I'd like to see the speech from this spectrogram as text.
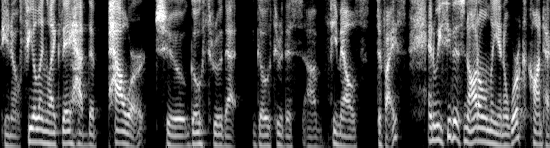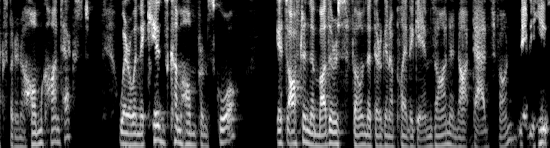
you know, feeling like they had the power to go through that go through this um, female's device. And we see this not only in a work context, but in a home context, where when the kids come home from school, it's often the mother's phone that they're going to play the games on and not dad's phone. Maybe he's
